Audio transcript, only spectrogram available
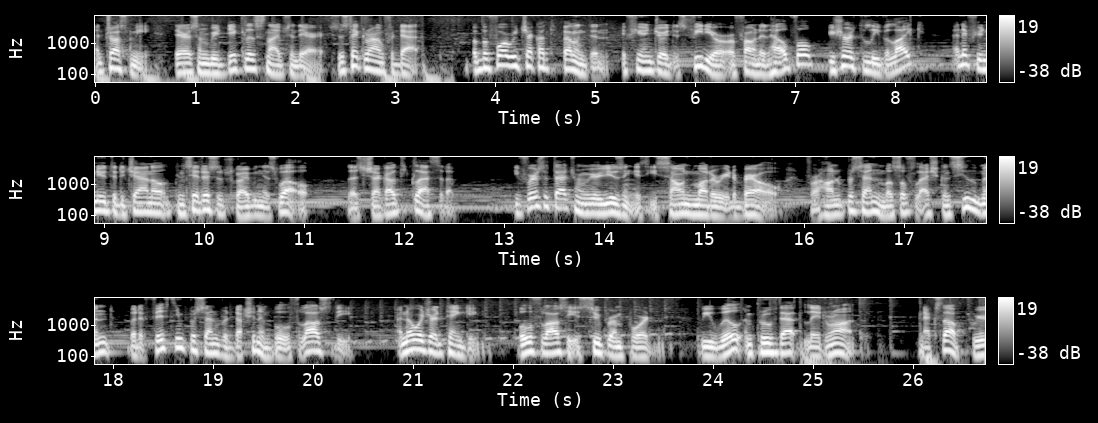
And trust me, there are some ridiculous snipes in there, so stick around for that. But before we check out the Pelington, if you enjoyed this video or found it helpful, be sure to leave a like, and if you're new to the channel, consider subscribing as well. Let's check out the class setup. The first attachment we are using is the Sound Moderator Barrel for 100% muzzle flash concealment but a 15% reduction in bullet velocity. I know what you're thinking, bullet velocity is super important. We will improve that later on. Next up, we are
